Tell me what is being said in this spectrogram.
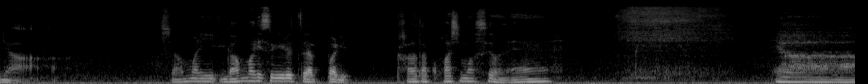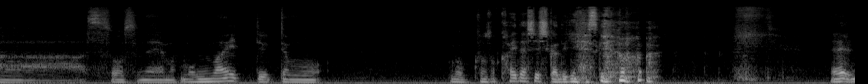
いやーあんまり頑張りすぎるとやっぱり体壊しますよね。いやーそうっすね、まあ、もみ前って言っても僕その買い出ししかできないですけど。え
